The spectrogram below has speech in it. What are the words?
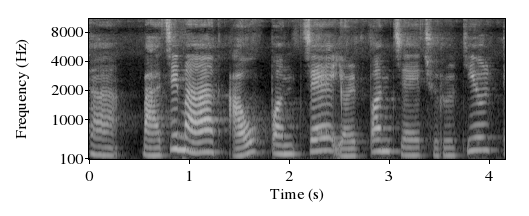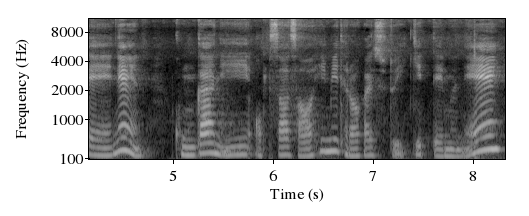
자, 마지막 아홉 번째, 열 번째 줄을 끼울 때에는 공간이 없어서 힘이 들어갈 수도 있기 때문에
